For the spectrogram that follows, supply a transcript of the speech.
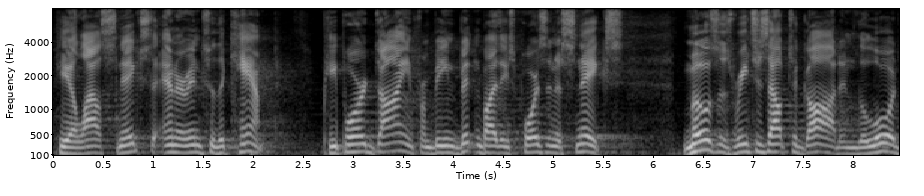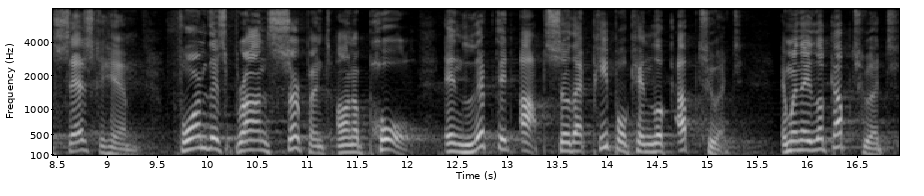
He allows snakes to enter into the camp. People are dying from being bitten by these poisonous snakes. Moses reaches out to God, and the Lord says to him, Form this bronze serpent on a pole and lift it up so that people can look up to it. And when they look up to it,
